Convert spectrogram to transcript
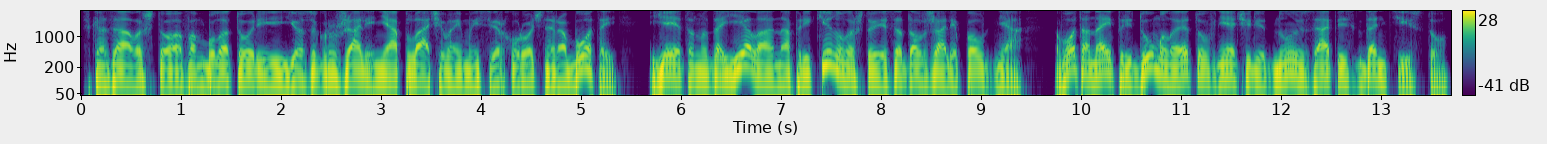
Сказала, что в амбулатории ее загружали неоплачиваемой сверхурочной работой. Ей это надоело, она прикинула, что ей задолжали полдня. Вот она и придумала эту внеочередную запись к дантисту.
